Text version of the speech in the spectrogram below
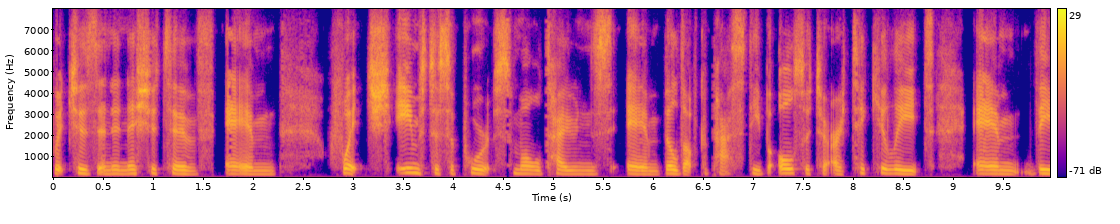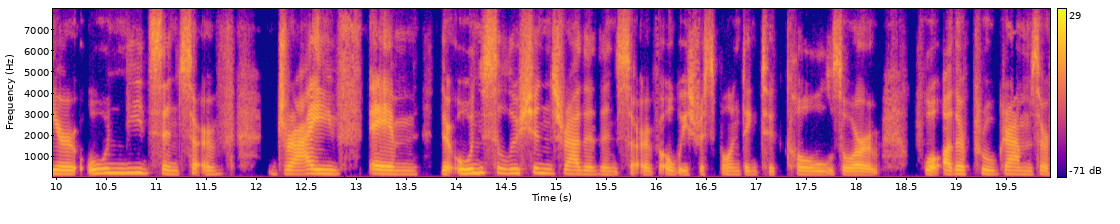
which is an initiative um, which aims to support small towns um, build up capacity, but also to articulate um, their own needs and sort of drive um, their own solutions rather than sort of always responding to calls or what other programs are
